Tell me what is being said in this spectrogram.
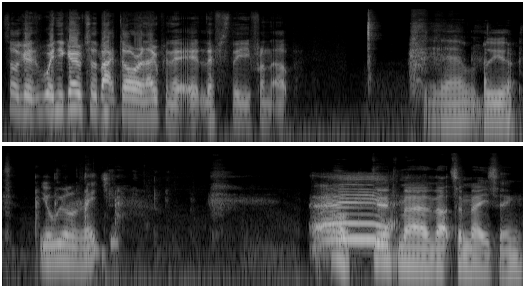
It's all good. When you go to the back door and open it, it lifts the front up. Yeah, do you you will rage it? Oh, good man. That's amazing.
